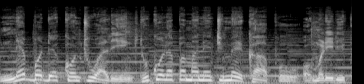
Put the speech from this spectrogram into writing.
ne body contouring. Tukola permanent makeup omuli lip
